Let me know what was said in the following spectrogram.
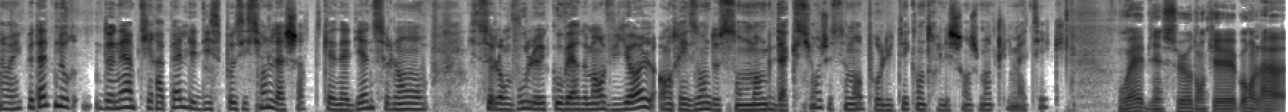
Oui, peut-être nous donner un petit rappel des dispositions de la Charte canadienne selon, selon vous, le gouvernement viole en raison de son manque d'action justement pour lutter contre les changements climatiques? Oui, bien sûr. Donc, euh, bon, la,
